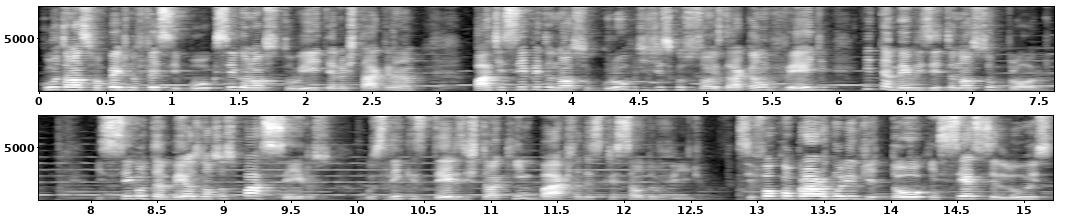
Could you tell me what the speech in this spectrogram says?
Curta a nossa fanpage no Facebook, siga o nosso Twitter e Instagram, participe do nosso grupo de discussões Dragão Verde e também visite o nosso blog. E sigam também os nossos parceiros, os links deles estão aqui embaixo na descrição do vídeo. Se for comprar algum livro de Tolkien, C.S. Lewis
